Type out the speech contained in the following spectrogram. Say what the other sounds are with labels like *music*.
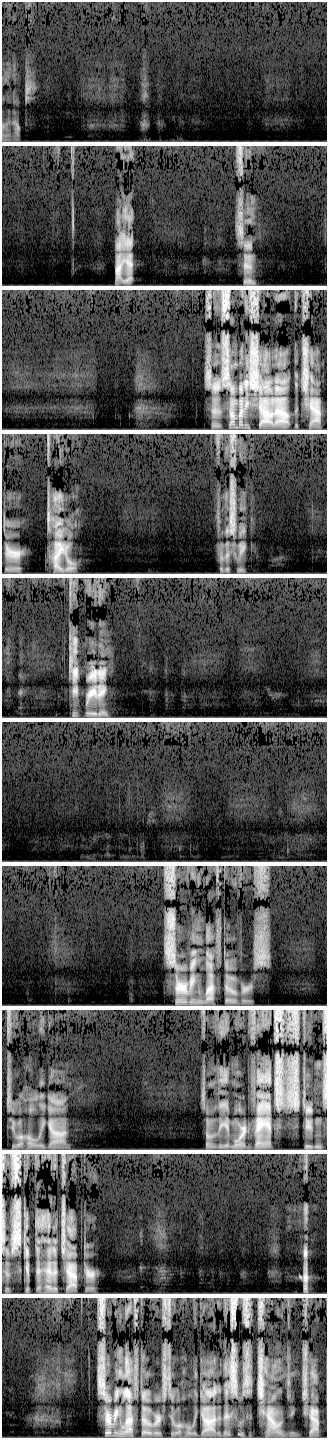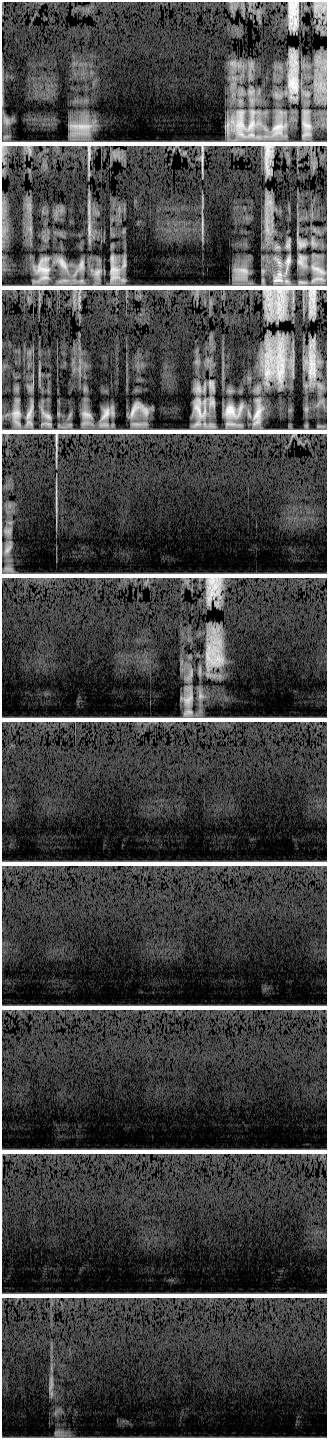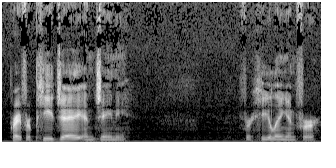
Oh, that helps. Not yet. Soon. So, somebody shout out the chapter title for this week. Keep reading. Serving leftovers to a holy God. Some of the more advanced students have skipped ahead a chapter. *laughs* Serving leftovers to a holy God. And this was a challenging chapter. Uh, I highlighted a lot of stuff throughout here, and we're going to talk about it. Um, before we do, though, I would like to open with a word of prayer. We have any prayer requests this evening? Goodness. Janie. Pray for PJ and Janie for healing and for.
